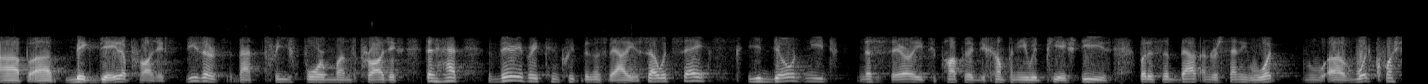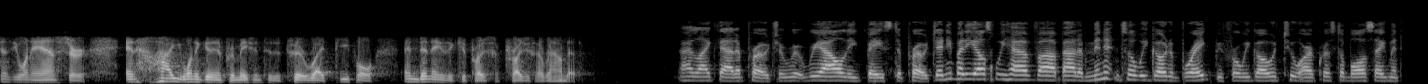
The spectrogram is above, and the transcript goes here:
uh, uh, big data projects. These are about three, four month projects that had very, very concrete business value. So I would say you don't need necessarily to populate your company with PhDs, but it's about understanding what uh, what questions you want to answer and how you want to get information to the, to the right people, and then execute projects, projects around it. I like that approach, a re- reality-based approach. Anybody else? We have uh, about a minute until we go to break before we go to our crystal ball segment.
